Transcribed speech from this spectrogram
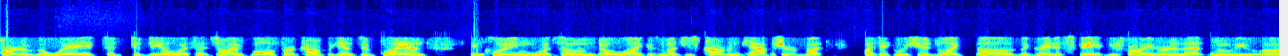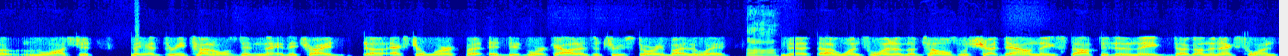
part of the way to, to deal with it. So I'm all for a comprehensive plan, including what some of them don't like as much as carbon capture. But I think we should, like uh, The Great Escape. You've probably heard of that movie, uh, watched it. They had three tunnels, didn't they? They tried uh, extra work, but it did work out as a true story, by the way Uh huh. that uh, once one of the tunnels was shut down, they stopped it and they dug on the next one.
